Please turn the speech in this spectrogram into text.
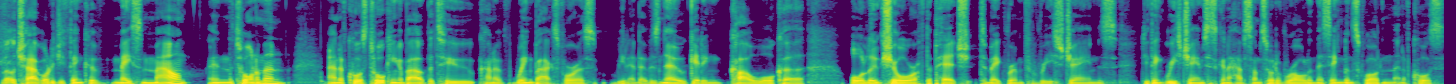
little chat. What did you think of Mason Mount in the tournament? And of course, talking about the two kind of wingbacks for us, you know, there was no getting Kyle Walker or Luke Shaw off the pitch to make room for Reece James. Do you think Reece James is going to have some sort of role in this England squad? And then, of course,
